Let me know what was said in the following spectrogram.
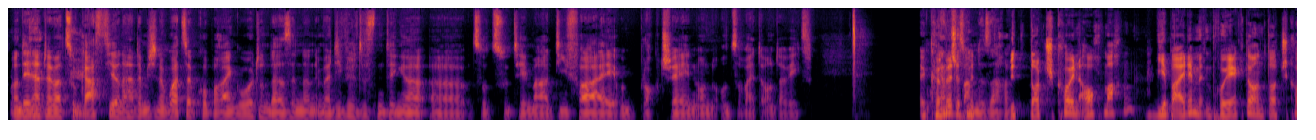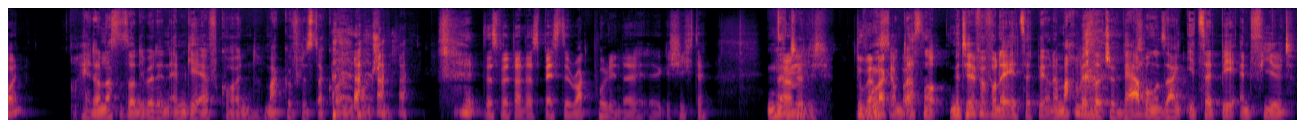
Und den hat er mal zu Gast hier und da hat er mich in eine WhatsApp-Gruppe reingeholt und da sind dann immer die wildesten Dinge äh, so zu Thema DeFi und Blockchain und, und so weiter unterwegs. Äh, können Ganz wir das mit, Sache. mit Dogecoin auch machen? Wir beide mit dem Projektor und Dogecoin? Ja, dann lass uns doch lieber den MGF-Coin, Marktgeflüster-Coin launchen. das wird dann das beste Rugpull in der äh, Geschichte. Natürlich. Ähm, Du, wenn wir und das noch mit Hilfe von der EZB und dann machen wir solche Werbung und sagen EZB empfiehlt.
